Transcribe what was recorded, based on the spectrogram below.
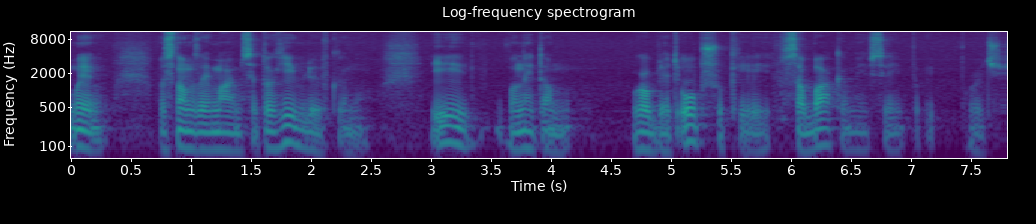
ми в основному займаємося торгівлею в Криму. І вони там роблять обшуки з собаками і все і проче.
